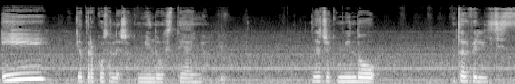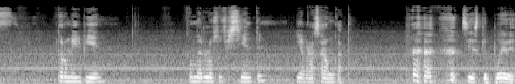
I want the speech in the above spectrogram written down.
Y qué otra cosa les recomiendo este año. Les recomiendo estar felices, dormir bien, comer lo suficiente y abrazar a un gato. si es que pueden.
